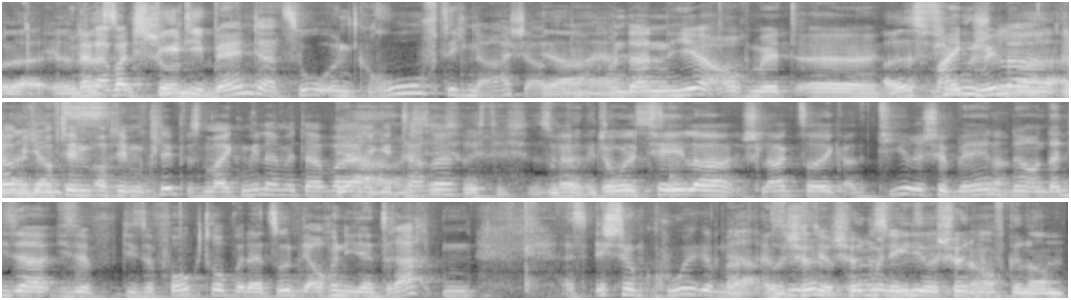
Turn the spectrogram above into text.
Oder, äh, und dann aber spielt die Band dazu und ruft sich einen Arsch ab. Ja, ne? ja. Und dann hier auch mit äh, Mike Miller, glaube ich, auf dem, auf dem Clip ist Mike Miller mit dabei, ja, die Gitarre. Richtig, richtig. Super äh, Joel Taylor, Schlagzeug, also tierische Band. Ne? Und dann dieser, diese, diese Folktruppe dazu, auch in ihren Trachten. Das ist schon cool gemacht. also schön, schönes Video, sehen, schön ne? aufgenommen.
